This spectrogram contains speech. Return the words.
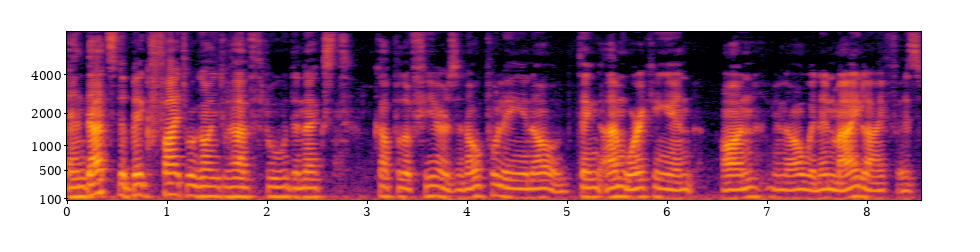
And that's the big fight we're going to have through the next couple of years. And hopefully, you know, the thing I'm working in on, you know, within my life is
